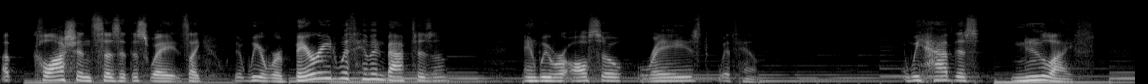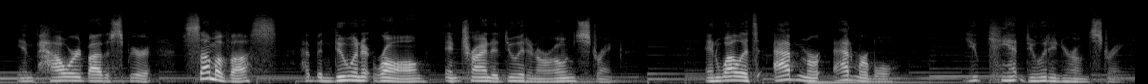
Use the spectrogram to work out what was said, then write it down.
Uh, Colossians says it this way it's like that we were buried with Him in baptism and we were also raised with Him. And we have this new life empowered by the Spirit. Some of us, have been doing it wrong and trying to do it in our own strength. And while it's admir- admirable, you can't do it in your own strength.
